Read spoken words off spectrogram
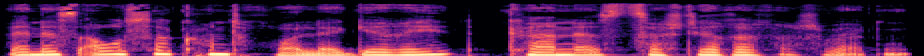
Wenn es außer Kontrolle gerät, kann es zerstörerisch wirken.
